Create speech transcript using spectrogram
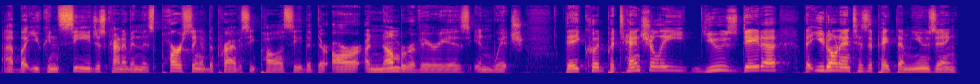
Uh, but you can see just kind of in this parsing of the privacy policy that there are a number of areas in which they could potentially use data that you don't anticipate them using.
